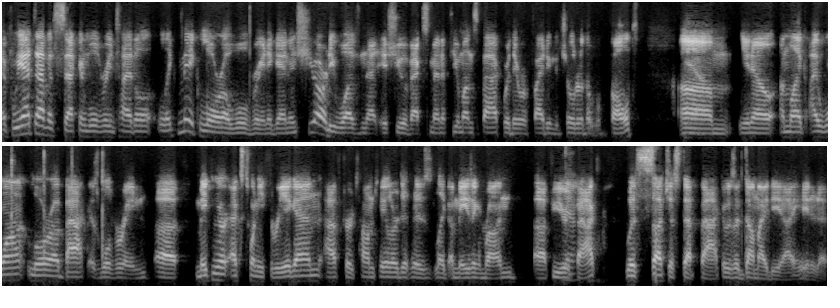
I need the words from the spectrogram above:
if we had to have a second Wolverine title, like make Laura Wolverine again, and she already was in that issue of X Men a few months back where they were fighting the Children of the Vault. Yeah. Um, you know, I'm like, I want Laura back as Wolverine. Uh, making her X23 again after Tom Taylor did his like amazing run uh, a few years yeah. back. was such a step back. It was a dumb idea. I hated it.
